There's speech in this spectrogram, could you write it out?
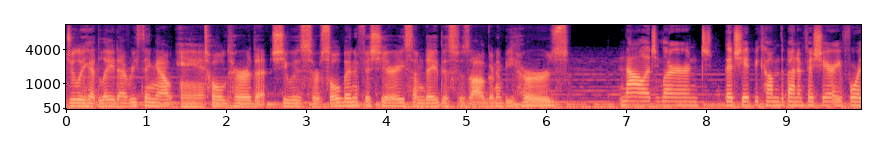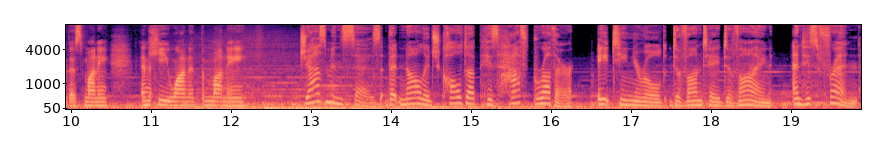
Julie had laid everything out and told her that she was her sole beneficiary. Someday this was all going to be hers. Knowledge learned that she had become the beneficiary for this money, and he wanted the money. Jasmine says that Knowledge called up his half brother, 18 year old Devonte Devine, and his friend,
